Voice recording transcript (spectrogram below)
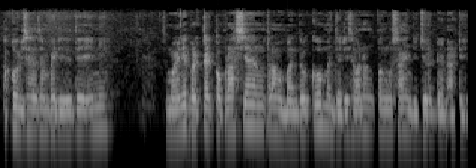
aku bisa sampai di titik ini. Semua ini berkat kooperasi yang telah membantuku menjadi seorang pengusaha yang jujur dan adil.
